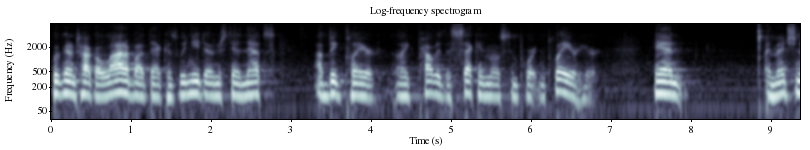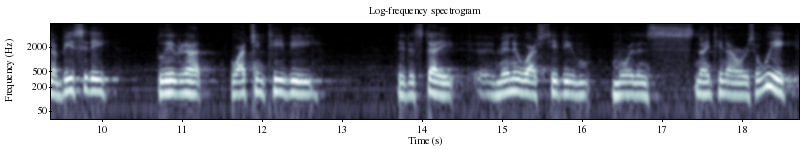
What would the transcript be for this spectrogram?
we're going to talk a lot about that because we need to understand that's a big player, like probably the second most important player here. And I mentioned obesity. Believe it or not, watching TV, they did a study, uh, men who watch TV more than 19 hours a week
